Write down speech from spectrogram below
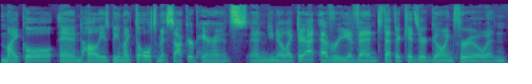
Michael and Holly as being like the ultimate soccer parents, and you know, like they're at every event that their kids are going through, and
